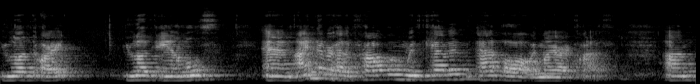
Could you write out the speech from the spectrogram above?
He loved art, he loved animals, and I never had a problem with Kevin at all in my art class. Um,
